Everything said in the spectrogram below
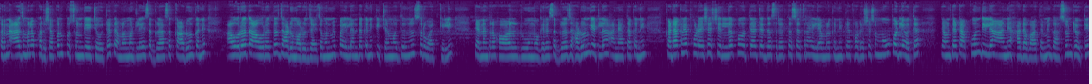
कारण आज मला फरशा पण पुसून घ्यायच्या होत्या. त्यामुळे म्हटलं हे सगळं असं काढून कनी आवरत आवरतच झाडू मारून जायचं. म्हणून मी पहिल्यांदा कनी किचनमधूनच सुरुवात केली. त्यानंतर हॉल रूम वगैरे सगळं झाडून घेतलं. आणि आता कनी कडाकण्या थोड्याशा शिल्लक होत्या त्या दसऱ्यात तशाच राहिल्यामुळे कनी त्या थोड्याशा अशा मऊ पडल्या होत्या. त्यामुळे त्या टाकून दिल्या आणि हा डबा आता मी घासून ठेवते.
